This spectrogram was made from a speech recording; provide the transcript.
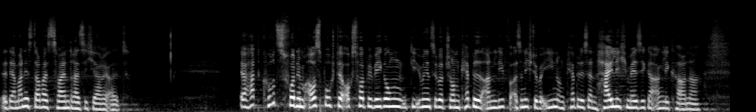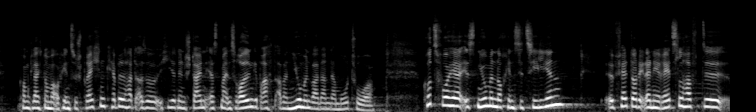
Der Mann ist damals 32 Jahre alt. Er hat kurz vor dem Ausbruch der Oxford-Bewegung, die übrigens über John Keppel anlief, also nicht über ihn, und Keppel ist ein heiligmäßiger Anglikaner, komme gleich nochmal auf ihn zu sprechen. Keppel hat also hier den Stein erstmal ins Rollen gebracht, aber Newman war dann der Motor. Kurz vorher ist Newman noch in Sizilien, äh, fällt dort in eine rätselhafte,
